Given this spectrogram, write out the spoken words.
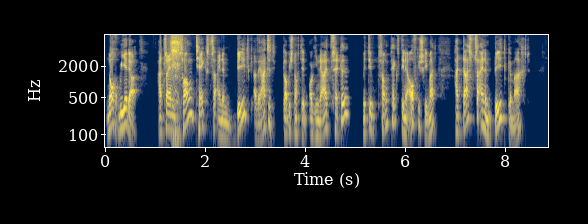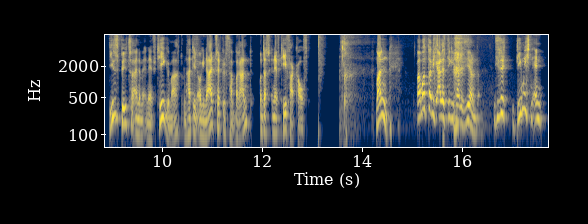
noch weirder, hat seinen Songtext zu einem Bild, also er hatte, glaube ich, noch den Originalzettel mit dem Songtext, den er aufgeschrieben hat, hat das zu einem Bild gemacht, dieses Bild zu einem NFT gemacht und hat den Originalzettel verbrannt und das NFT verkauft. Mann, man muss doch nicht alles digitalisieren. Diese dämlichen N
